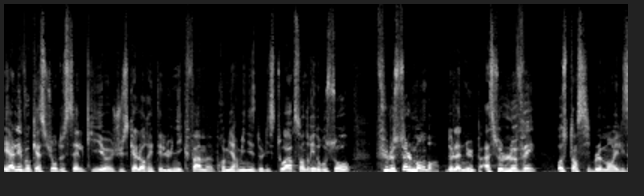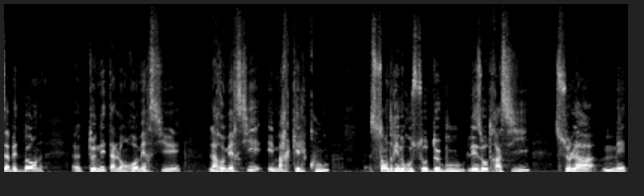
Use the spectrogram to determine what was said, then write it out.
Et à l'évocation de celle qui euh, jusqu'alors était l'unique femme première ministre de l'histoire, Sandrine Rousseau fut le seul membre de la NUP à se lever ostensiblement. Elisabeth Borne tenait à l'en remercier, la remercier et marquer le coup. Sandrine Rousseau debout, les autres assis. Cela met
